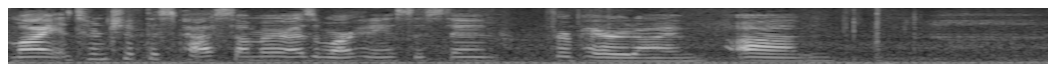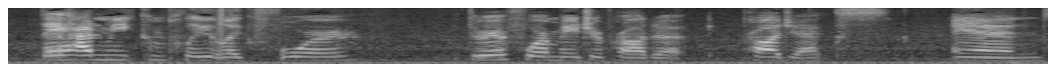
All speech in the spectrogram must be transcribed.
my internship this past summer as a marketing assistant for Paradigm, um, they had me complete like four, three or four major product projects, and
